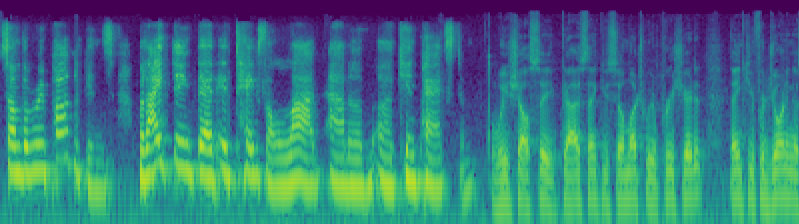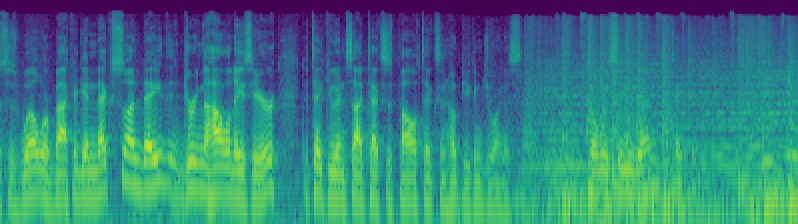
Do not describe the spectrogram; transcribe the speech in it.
some of the Republicans. But I think that it takes a lot out of uh, Ken Paxton. We shall see. Guys, thank you so much. We appreciate it. Thank you for joining us as well. We're back again next Sunday during the holidays here to take you inside Texas politics and hope you can join us. Until we see you then, take care.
